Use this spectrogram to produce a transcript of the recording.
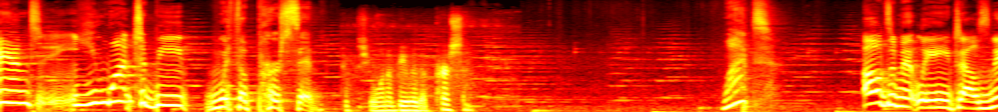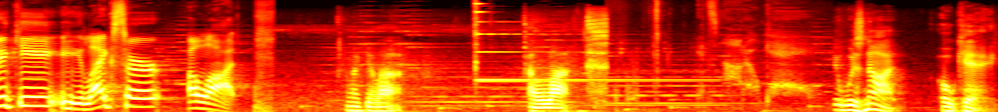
And you want to be with a person. because you want to be with a person. What? Ultimately, he tells Nikki he likes her a lot. I like you a lot. A lot. It's not okay. It was not okay.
